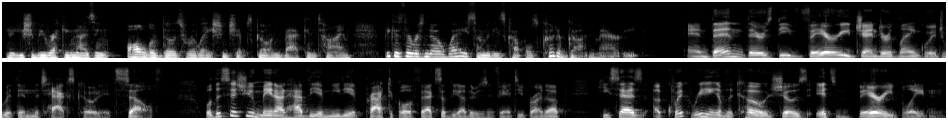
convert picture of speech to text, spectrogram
you know you should be recognizing all of those relationships going back in time because there was no way some of these couples could have gotten married and then there's the very gendered language within the tax code itself. While this issue may not have the immediate practical effects of the others Infanti brought up, he says a quick reading of the code shows it's very blatant.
